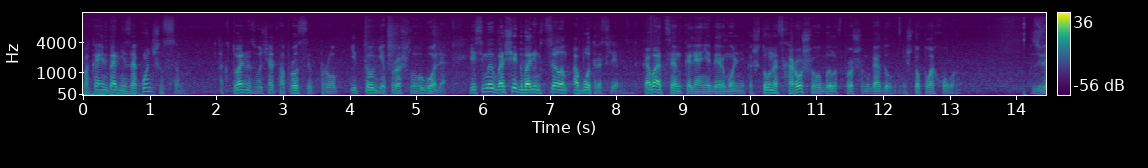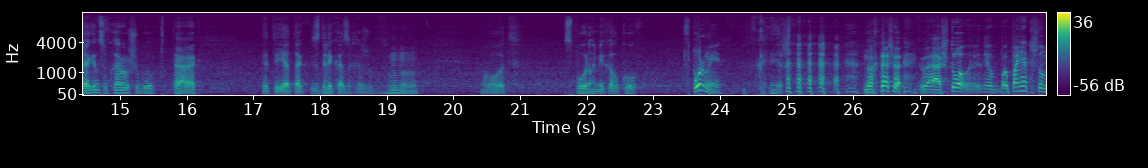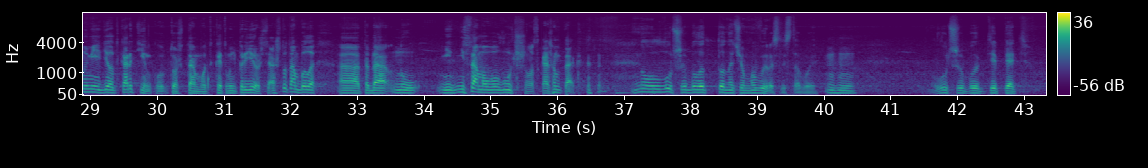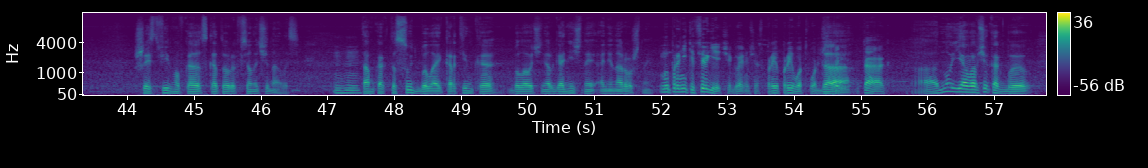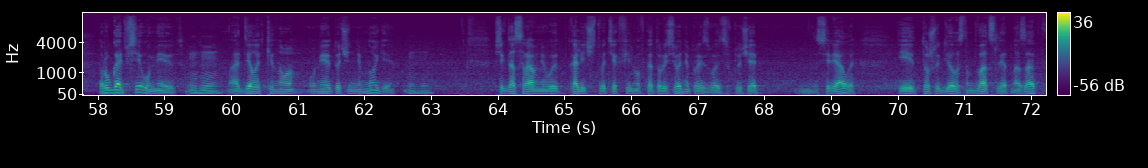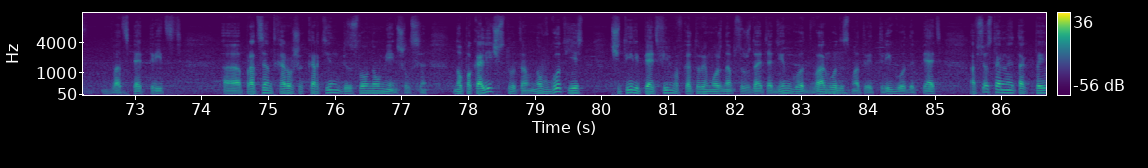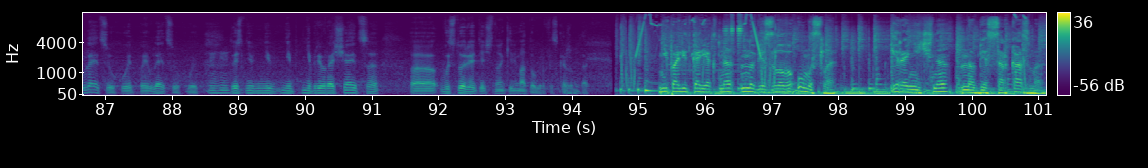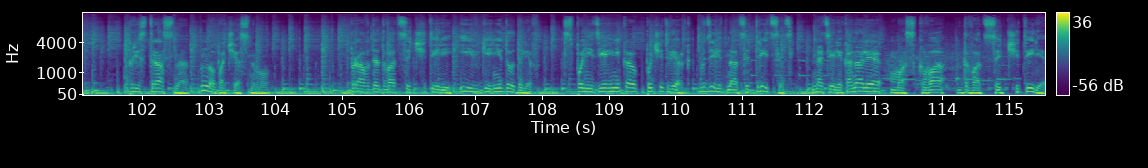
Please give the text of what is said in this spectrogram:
пока январь не закончился, актуально звучат вопросы про итоги прошлого года. Если мы вообще говорим в целом об отрасли, какова оценка Леонида Ермольника? Что у нас хорошего было в прошлом году и что плохого? Звягинцев хороший был. Так. Это я так издалека захожу. Мгм. Вот. Спорный Михалков. Спорные? Конечно. Ну хорошо. А что? э, Понятно, что он умеет делать картинку, то, что там вот к этому не придерешься. А что там было а, тогда, ну, не, не самого лучшего, скажем так? Ну, лучше было то, на чем мы выросли с тобой. Мгм. Лучше были те пять-шесть фильмов, с которых все начиналось. Мгм. Там как-то суть была, и картинка была очень органичной, а не нарочной. Мы про Никиту Сергеевича говорим сейчас, про, про его творчество. Да. Так. А, ну, я вообще как бы ругать все умеют, Мгм. а делать кино умеют очень немногие. Мгм. Всегда сравнивают количество тех фильмов, которые сегодня производятся, включая сериалы, и то, что делалось там 20 лет назад, 25-30. А, Процент хороших картин, безусловно, уменьшился. Но по количеству там, ну, в год есть 4-5 фильмов, которые можно обсуждать один год, два года смотреть, три года, пять. А все остальное так появляется и уходит, появляется и уходит. Мгм. То есть не, не, не, не превращается э, в историю отечественного кинематографа, скажем так. Не политкорректно, но без злого умысла. Иронично, но без сарказма. Пристрастно, но по-честному. Правда-24 и Евгений Додолев. С понедельника по четверг в 19.30 на телеканале «Москва-24».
